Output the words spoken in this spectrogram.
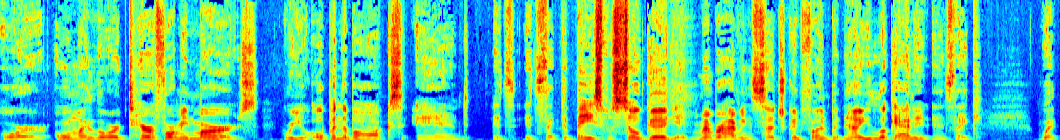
or oh my lord, Terraforming Mars, where you open the box and it's it's like the base was so good, yet remember having such good fun, but now you look at it and it's like what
